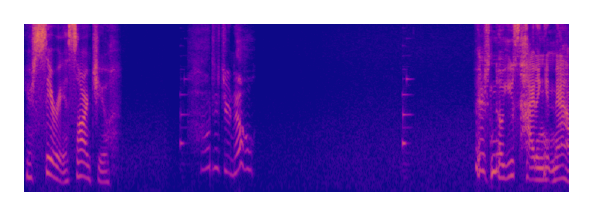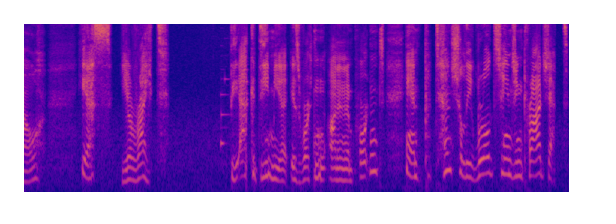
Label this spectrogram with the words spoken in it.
You're serious, aren't you? How did you know? There's no use hiding it now. Yes, you're right. The Academia is working on an important and potentially world-changing project.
